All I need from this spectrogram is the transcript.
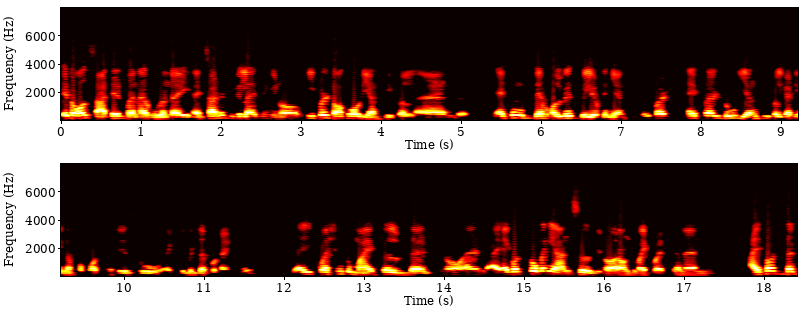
It all started when I and I, I started realizing, you know, people talk about young people and I think they've always believed in young people, I felt do young people get enough opportunities to exhibit their potential? I questioned to myself that, you know, and I, I got so many answers, you know, around to my question. And I thought that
